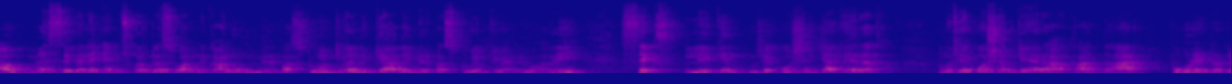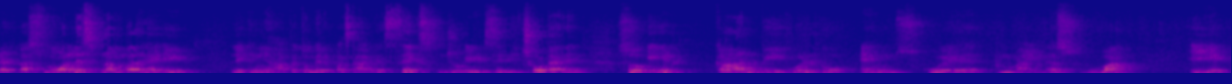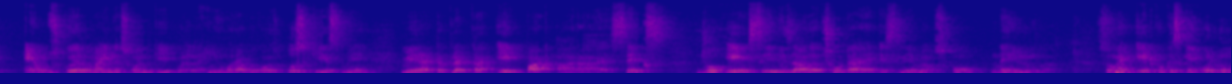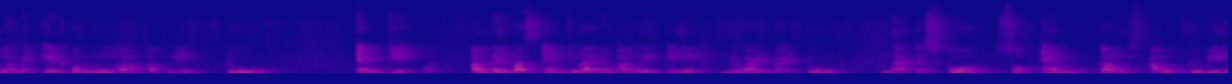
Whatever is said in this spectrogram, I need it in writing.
अब मैं इससे पहले m स्क्वायर प्लस वन निकालू, मेरे पास 2m की वैल्यू क्या आ गई? मेरे पास 2m की वैल्यू आ गई 6 लेकिन मुझे क्वेश्चन क्या कह रहा था? मुझे क्वेश्चन कह रहा था दैट पूरे ट्रिपलेट का स्मॉलेस्ट नंबर है 8 लेकिन यहाँ पे तो मेरे पास आ गया 6 जो 8 से भी छोटा है. So 8 can't be equal to m square minus 1 8 m square minus one के इक्वल नहीं हो रहा बिकॉज़ उस केस में मेरा ट्रिपलेट का एक पार्ट आ रहा है सिक्स जो एट से भी ज़्यादा छोटा है इसलिए मैं उसको नहीं लूँगा। सो so, मैं एट को किसके इक्वल लूँगा? मैं एट को लूँगा अपने टू एम के इक्वल अब मेरे पास m की वैल्यू आ गई eight divide by two that is four so m comes out to be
